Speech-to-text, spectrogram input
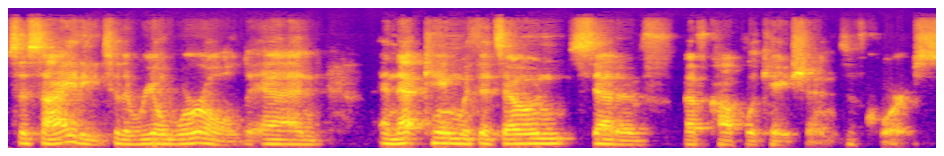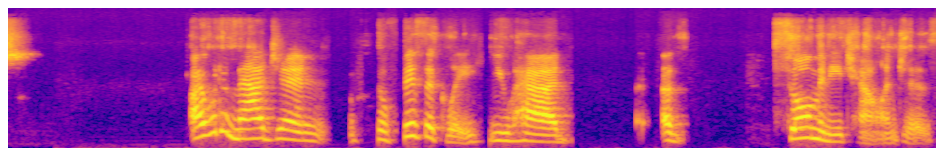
society, to the real world, and and that came with its own set of of complications, of course. I would imagine so physically you had a, so many challenges,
